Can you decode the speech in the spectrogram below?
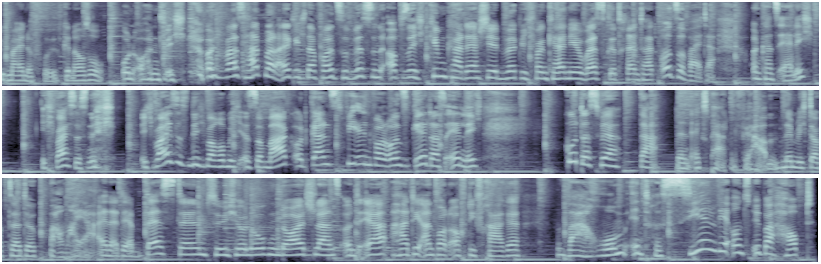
wie meine früh. Genauso unordentlich. Und was hat man eigentlich davon zu wissen, ob sich Kim Kardashian wirklich von Kanye West getrennt hat und so weiter? Und ganz ehrlich, ich weiß es nicht. Ich weiß es nicht, warum ich es so mag und ganz vielen von uns gilt das ähnlich. Gut, dass wir da einen Experten für haben, nämlich Dr. Dirk Baumeier, einer der besten Psychologen Deutschlands. Und er hat die Antwort auf die Frage, warum interessieren wir uns überhaupt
